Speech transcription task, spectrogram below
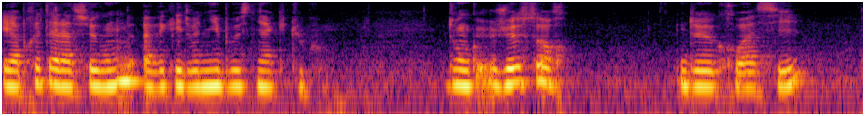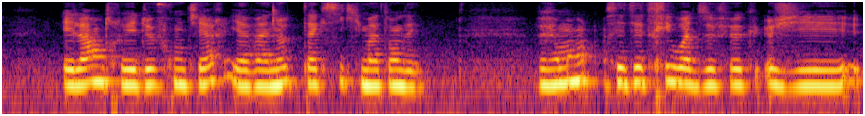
Et après, tu as la seconde avec les douaniers bosniaques, du coup. Donc, je sors de Croatie. Et là, entre les deux frontières, il y avait un autre taxi qui m'attendait. Vraiment, c'était très what the fuck. J'ai...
